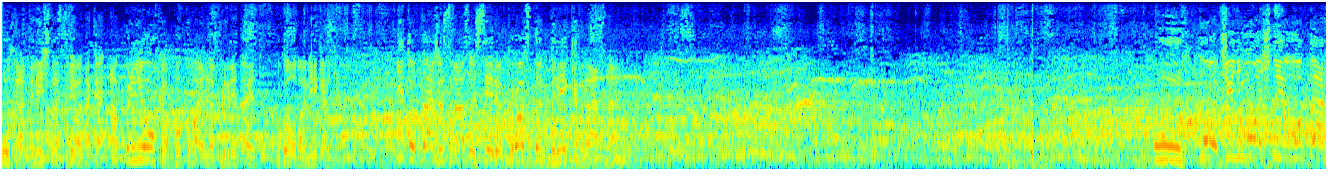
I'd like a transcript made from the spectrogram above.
Ух, отлично слева такая оплюха буквально прилетает в голову американки. И туда же сразу серию. Просто прекрасно. Очень мощный удар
